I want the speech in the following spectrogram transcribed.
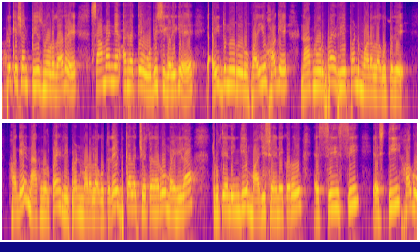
ಅಪ್ಲಿಕೇಶನ್ ಫೀಸ್ ನೋಡೋದಾದರೆ ಸಾಮಾನ್ಯ ಅರ್ಹತೆ ಒ ಬಿ ಸಿಗಳಿಗೆ ಐದು ನೂರು ರೂಪಾಯಿ ಹಾಗೆ ನಾಲ್ಕುನೂರು ರೂಪಾಯಿ ರೀಫಂಡ್ ಮಾಡಲಾಗುತ್ತದೆ. ಹಾಗೆ ನಾಲ್ಕುನೂರು ರೂಪಾಯಿ ರೀಫಂಡ್ ಮಾಡಲಾಗುತ್ತದೆ. ವಿಕಲಚೇತನರು, ಮಹಿಳಾ ತೃತೀಯ ಲಿಂಗಿ ಮಾಜಿ ಸೈನಿಕರು, S C C, S T ಹಾಗೂ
